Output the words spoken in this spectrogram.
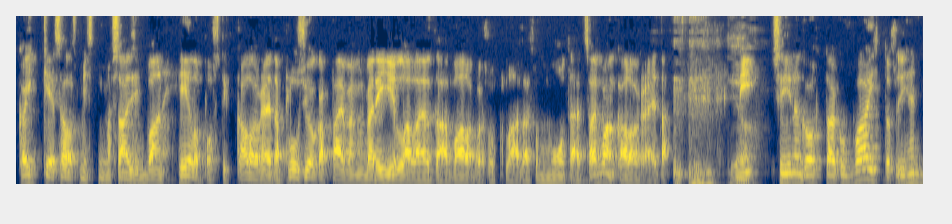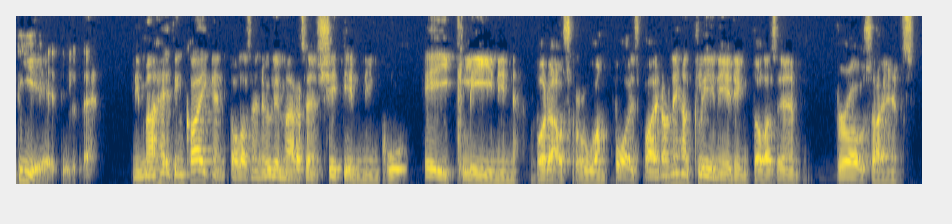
kaikkea sellaista, mistä mä saisin vaan helposti kaloreita, plus joka päivä mä vedin illalla jotain valkosuklaata tai sun muuta, että sain vaan kaloreita. niin siinä kohtaa, kun vaihtoi siihen dietille, niin mä heitin kaiken tuollaisen ylimääräisen shitin niin kuin ei-cleanin bodausruuan pois. Vaihdon ihan clean eating tuollaiseen bro science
